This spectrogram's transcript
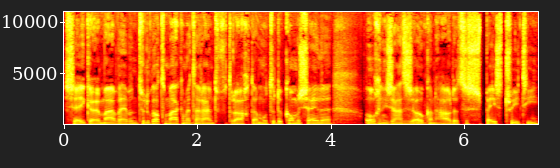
Zeker, maar we hebben natuurlijk wel te maken met een ruimteverdrag. Daar moeten de commerciële organisaties ook aan houden. Dat is de Space Treaty.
